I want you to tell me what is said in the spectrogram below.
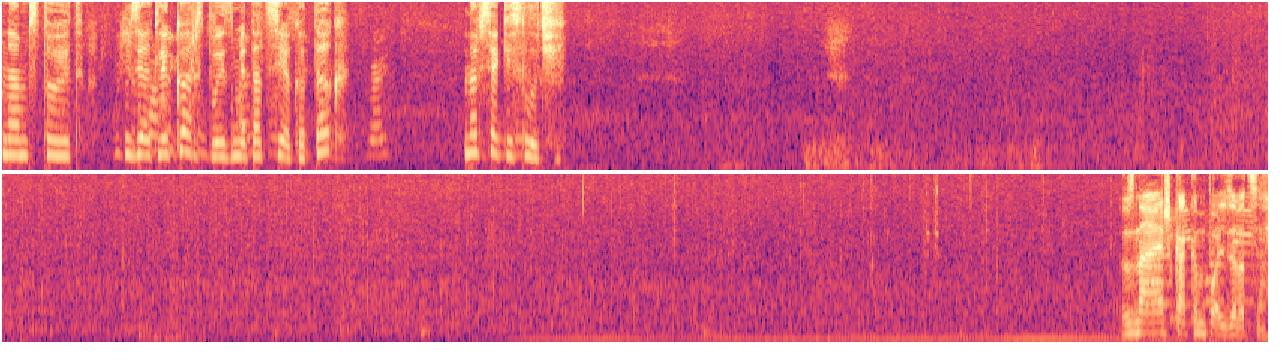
Нам стоит взять лекарство из медотсека, так? На всякий случай. Знаешь, как им пользоваться?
